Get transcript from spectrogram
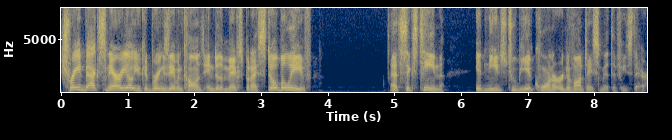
trade back scenario, you could bring Zaven Collins into the mix, but I still believe at 16, it needs to be a corner or DeVonta Smith if he's there.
